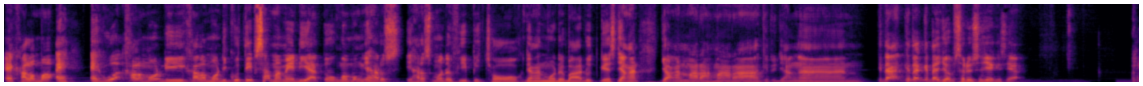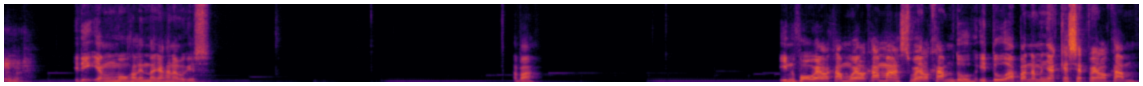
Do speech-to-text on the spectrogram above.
Eh kalau mau eh eh gua kalau mau di kalau mau dikutip sama media tuh ngomongnya harus ya harus mode VP cok. Jangan mode badut guys. Jangan jangan marah-marah gitu jangan. Kita kita kita jawab serius aja guys ya. Jadi yang mau kalian tanyakan apa guys? Apa info welcome welcome mas welcome tuh itu apa namanya keset welcome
